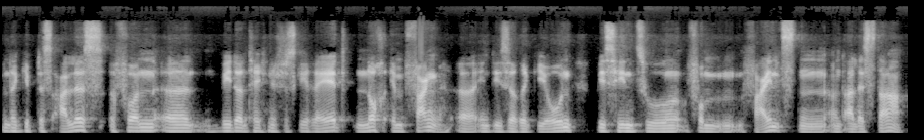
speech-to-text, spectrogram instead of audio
und da gibt es alles von äh, weder ein technisches Gerät noch Empfang äh, in dieser Region bis hin zu vom Feinsten und alles da.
